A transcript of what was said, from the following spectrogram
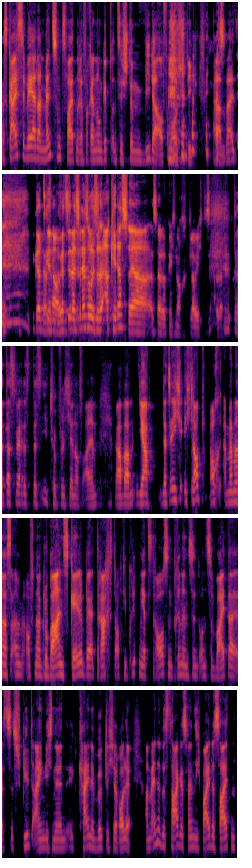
Das Geiste wäre ja dann, wenn es zum zweiten Referendum gibt und sie stimmen wieder auf Ausstieg. das, ja, ganz das, genau. Das, das wäre so, okay, das wäre das wär wirklich noch, glaube ich, das alle. Das, wäre das, das i-Tüpfelchen auf allem. Aber ja, letztendlich, ich glaube auch, wenn man das ähm, auf einer globalen Scale betrachtet, ob die Briten jetzt draußen drinnen sind und so weiter, es, es spielt eigentlich eine, keine wirkliche Rolle. Am Ende des Tages, wenn sich beide Seiten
